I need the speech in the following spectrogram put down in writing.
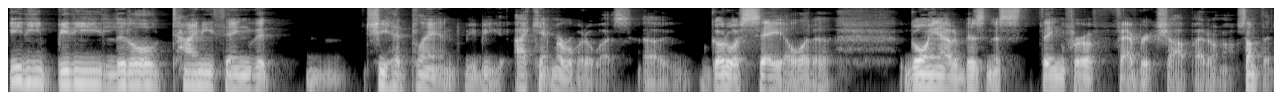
itty bitty little tiny thing that she had planned. Maybe I can't remember what it was. Uh, go to a sale at a going out of business thing for a fabric shop. I don't know, something.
